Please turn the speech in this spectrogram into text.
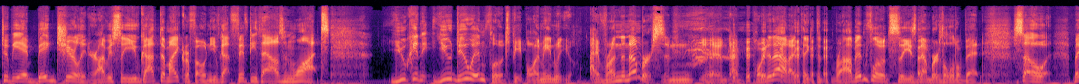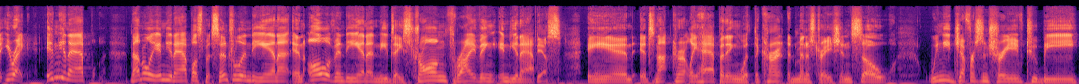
to be a big cheerleader. Obviously, you've got the microphone. You've got fifty thousand watts you can you do influence people. I mean, I've run the numbers and, and I've pointed out I think that Rob influenced these numbers a little bit. So, but you're right. Indianapolis, not only Indianapolis, but Central Indiana and all of Indiana needs a strong, thriving Indianapolis, yes. and it's not currently happening with the current administration. So. We need Jefferson Shreve to be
